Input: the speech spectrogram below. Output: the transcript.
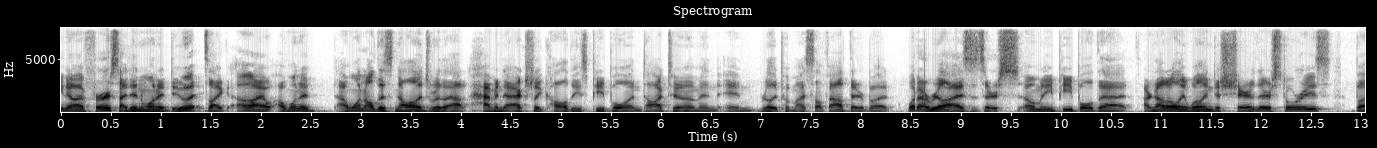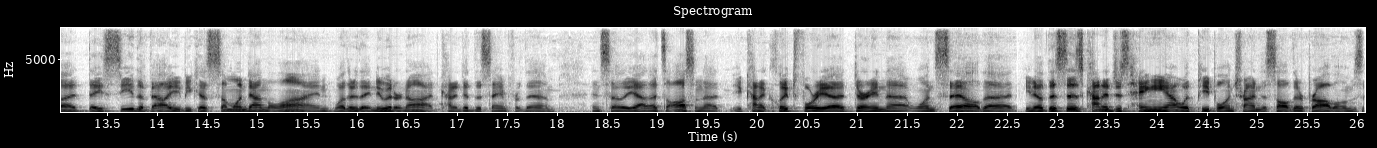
you know, at first I didn't want to do it. It's like, oh, I, I want to, I want all this knowledge without having to actually call these people and talk to them and, and really put myself out there. But what I realized is there's so many people that are not only willing to share their stories, but they see the value because someone down the line, whether they knew it or not, kind of did the same for them. And so, yeah, that's awesome that it kind of clicked for you during that one sale that, you know, this is kind of just hanging out with people and trying to solve their problems.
